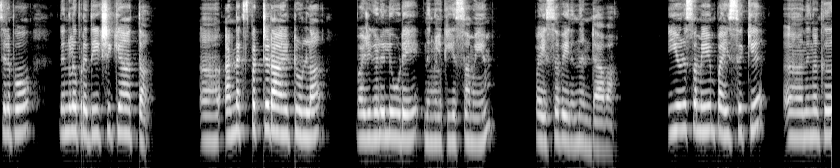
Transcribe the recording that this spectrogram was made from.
ചിലപ്പോൾ നിങ്ങൾ പ്രതീക്ഷിക്കാത്ത അൺഎക്സ്പെക്റ്റഡ് ആയിട്ടുള്ള വഴികളിലൂടെ നിങ്ങൾക്ക് ഈ സമയം പൈസ വരുന്നുണ്ടാവാം. ഈ ഒരു സമയം പൈസയ്ക്ക് നിങ്ങൾക്ക്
